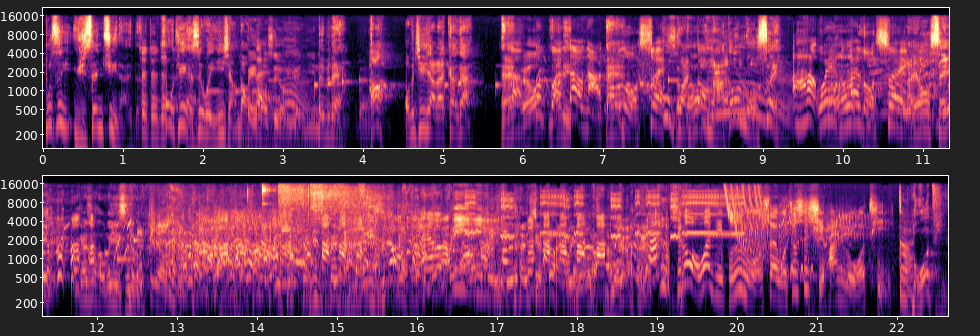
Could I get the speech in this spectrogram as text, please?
不是与生俱来的，对对对，后天也是会影响到，背后是有原因，对不对？好，我们接下来看看，哎，不管到哪都裸睡，不管到哪都裸睡啊！我也很爱裸睡。哎呦，谁？应该是洪医师吧？一直在讲洪医师。其实我问题不是裸睡，我就是喜欢裸体。对，裸体。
